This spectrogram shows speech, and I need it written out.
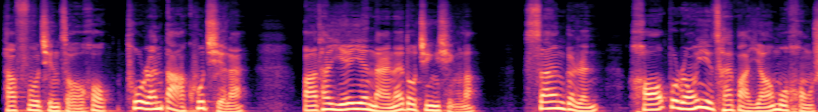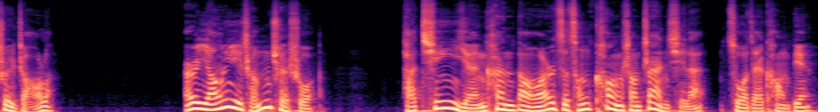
他父亲走后，突然大哭起来，把他爷爷奶奶都惊醒了。三个人。”好不容易才把杨木哄睡着了，而杨义成却说，他亲眼看到儿子从炕上站起来，坐在炕边，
